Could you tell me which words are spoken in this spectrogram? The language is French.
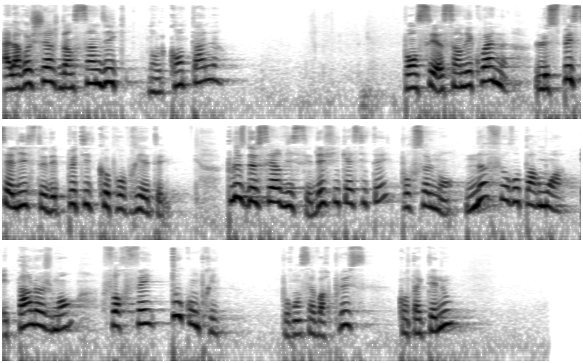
À la recherche d'un syndic dans le Cantal Pensez à Syndic One, le spécialiste des petites copropriétés. Plus de services et d'efficacité pour seulement 9 euros par mois et par logement, forfait tout compris. Pour en savoir plus, contactez-nous.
